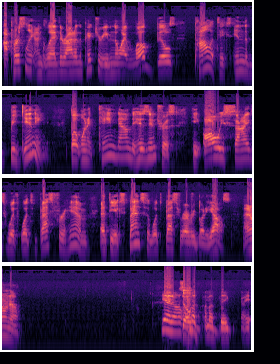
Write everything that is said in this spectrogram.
I, personally, I'm glad they're out of the picture, even though I love Bill's politics in the beginning. But when it came down to his interests, he always sides with what's best for him at the expense of what's best for everybody else. I don't know. Yeah, no, so, I'm a I'm a big. I,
